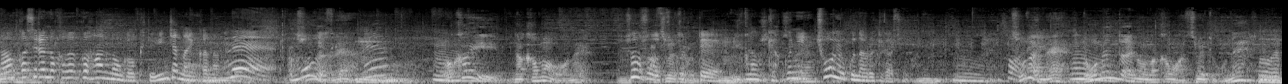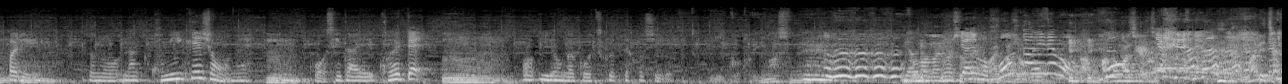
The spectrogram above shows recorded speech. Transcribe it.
何かしらの化学反応が起きていいんじゃないかなって、ね思うんですね。うん。若い仲間をね、そうそう集めてる。作って。なんか逆に超良くなる気がします、そうだよね。同年代の仲間を集めてもね。そうやっぱり、そのなんかコミュニケーションをね、こう世代超えて、いい音楽を作ってほしいです。いいこと言いますね。大人になりましたね。いやでも本当にでも間違えた。マリちゃん。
